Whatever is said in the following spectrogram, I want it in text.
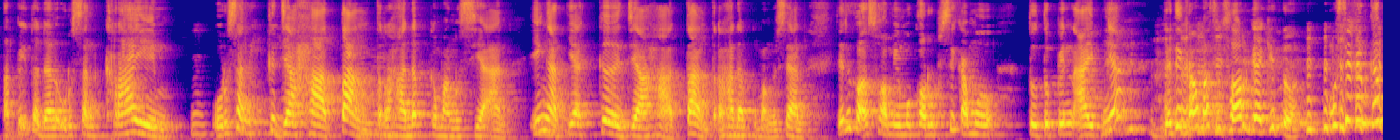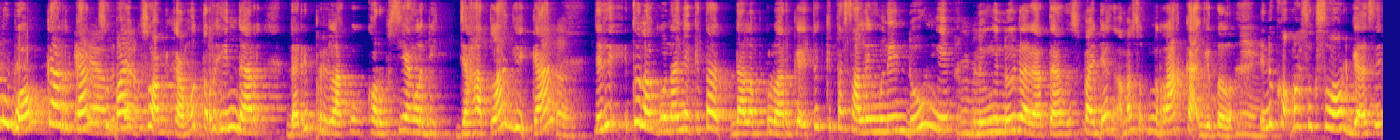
tapi itu adalah urusan crime, hmm. urusan kejahatan hmm. terhadap kemanusiaan. Ingat ya, kejahatan terhadap kemanusiaan. Jadi kalau suamimu korupsi, kamu tutupin aibnya, jadi kamu masuk surga gitu. Mesti kan kamu bongkar kan iya, supaya betul. suami kamu terhindar dari perilaku korupsi yang lebih jahat lagi kan. Betul. Jadi itulah gunanya kita dalam keluarga itu kita saling melindungi, mm-hmm. melindungi dari hati supaya dia nggak masuk neraka gitu loh. Yeah. Ini kok masuk surga sih?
